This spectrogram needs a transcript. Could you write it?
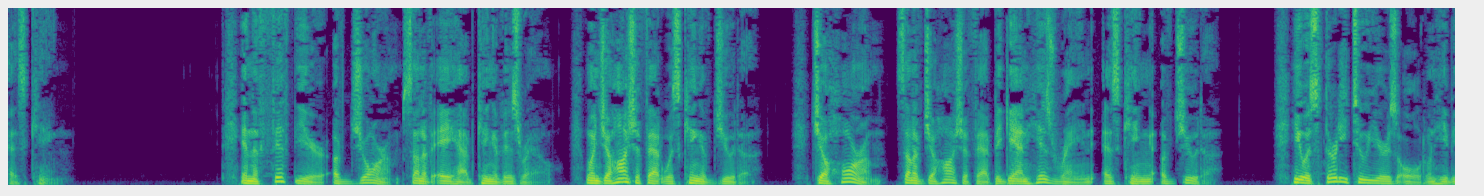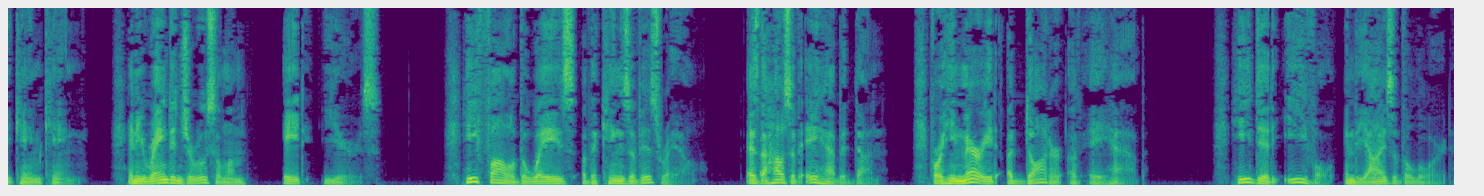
as king. In the 5th year of joram son of ahab king of israel when jehoshaphat was king of judah jehoram son of jehoshaphat began his reign as king of judah he was 32 years old when he became king and he reigned in jerusalem 8 years. He followed the ways of the kings of israel as the house of ahab had done for he married a daughter of ahab. He did evil in the eyes of the lord.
